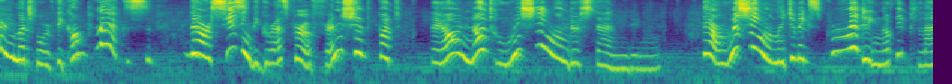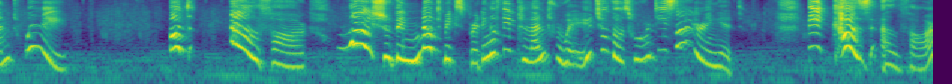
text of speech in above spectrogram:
very much more of the complex. They are seizing the grasper of friendship, but they are not wishing understanding. They are wishing only to make spreading of the plant way. But Althar, why should they not make spreading of the plant way to those who are desiring it? Because, Althar,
